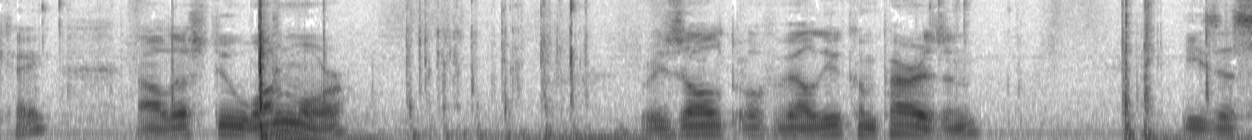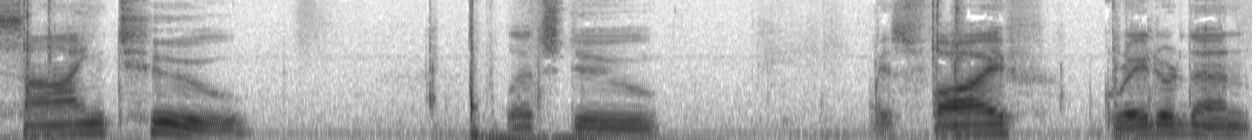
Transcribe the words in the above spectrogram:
Okay? Now let's do one more. Result of value comparison is assigned to let's do is 5 greater than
